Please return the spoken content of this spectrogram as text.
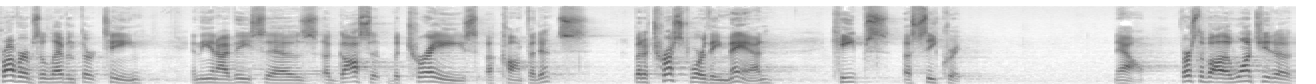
Proverbs 11 13 in the NIV says, A gossip betrays a confidence, but a trustworthy man keeps a secret. Now, first of all, I want you to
